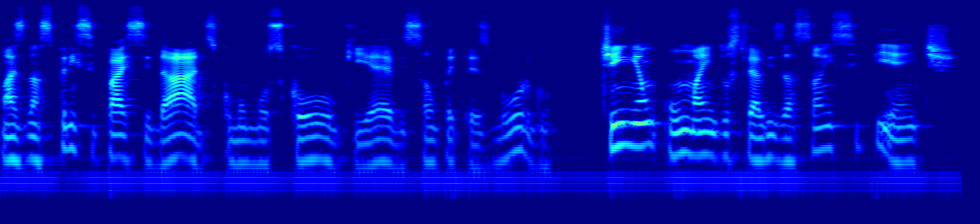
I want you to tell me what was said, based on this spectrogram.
Mas nas principais cidades, como Moscou, Kiev e São Petersburgo, tinham uma industrialização incipiente.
